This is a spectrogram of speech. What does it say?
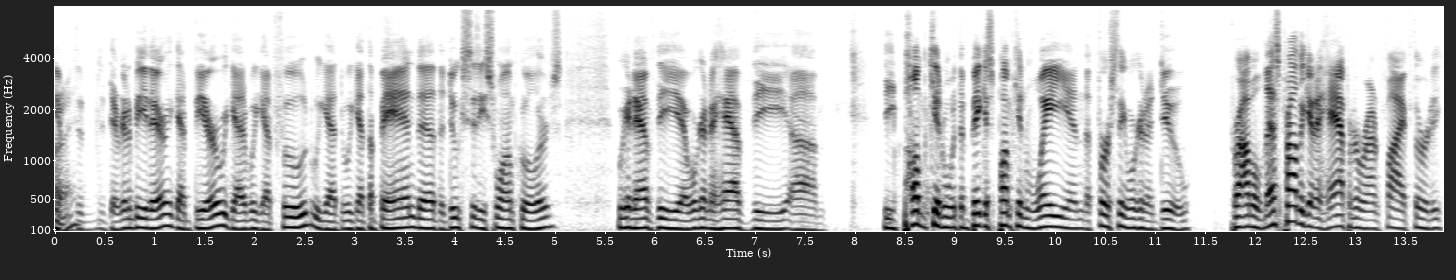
All right. they're gonna be there. We got beer, we got we got food, we got we got the band, uh, the Duke City Swamp Coolers. We're gonna have the uh, we're gonna have the um, the pumpkin with the biggest pumpkin weigh in. The first thing we're gonna do, probably that's probably gonna happen around five thirty,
